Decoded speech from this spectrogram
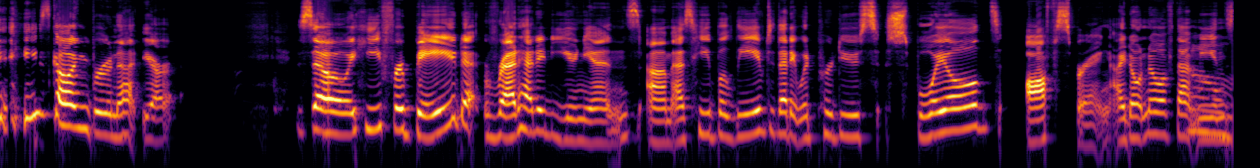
he's going brunette here. So he forbade redheaded unions um, as he believed that it would produce spoiled offspring. I don't know if that Oh means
